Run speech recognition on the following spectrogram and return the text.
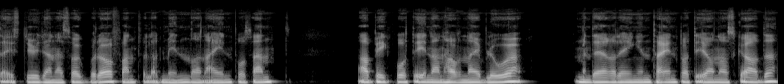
de studiene jeg så på da, fant vel at mindre enn 1% av piggproteinene havner i blodet, men der er det ingen tegn på at de gjør noe skade.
